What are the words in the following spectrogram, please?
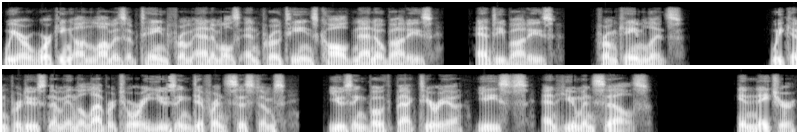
We are working on llamas obtained from animals and proteins called nanobodies, antibodies, from camelids. We can produce them in the laboratory using different systems, using both bacteria, yeasts, and human cells. In nature,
